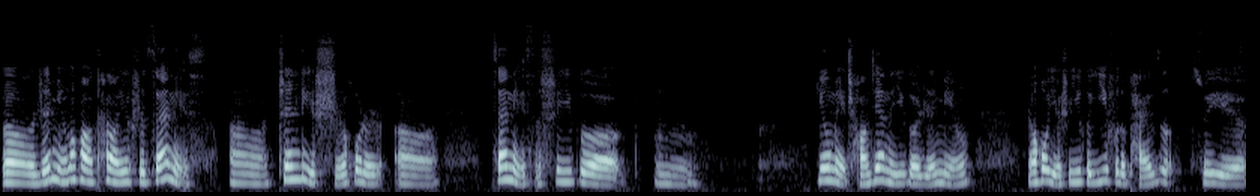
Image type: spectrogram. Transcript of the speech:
呃人名的话，看到一个是 Zenith。嗯，真力石或者嗯，Zenith 是一个嗯英美常见的一个人名，然后也是一个衣服的牌子，所以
